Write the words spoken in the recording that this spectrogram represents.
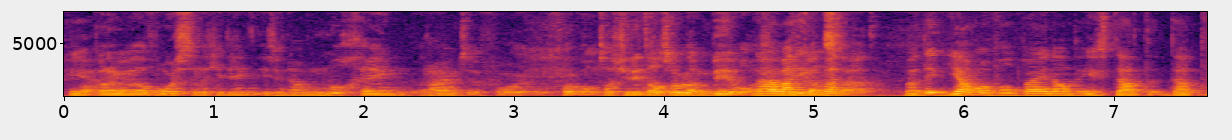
Ja. kan ik me wel voorstellen dat je denkt, is er nou nog geen ruimte voor, voor ons? Als je dit al zo lang wil, als Nou, je aan wat die ik- kant wat- staat. Wat ik jammer vond, Wijnand, is dat, dat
